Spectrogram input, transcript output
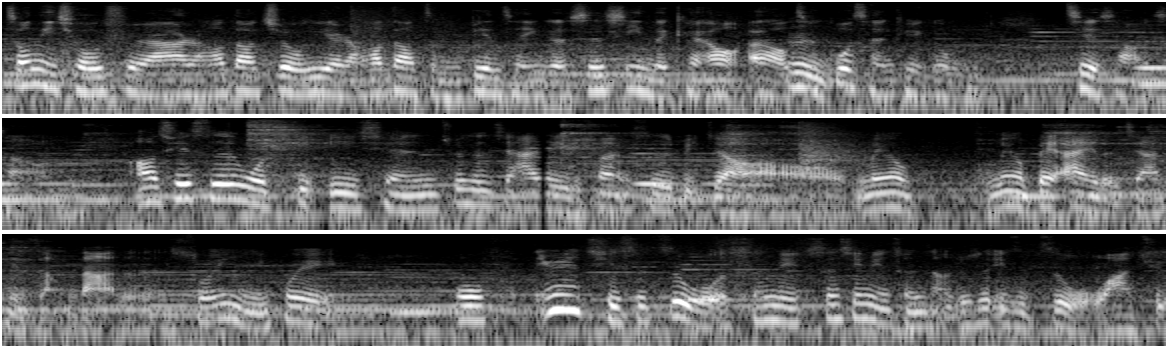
从你求学啊，然后到就业，然后到怎么变成一个身心的 KOL，、这个嗯过程可以给我们介绍一下吗？哦，其实我以以前就是家里算是比较没有没有被爱的家庭长大的，所以会我因为其实自我生理身心灵成长就是一直自我挖掘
